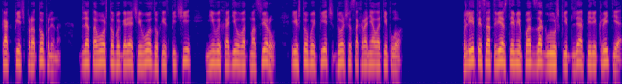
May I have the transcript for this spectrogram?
как печь протоплена, для того, чтобы горячий воздух из печи не выходил в атмосферу и чтобы печь дольше сохраняла тепло. Плиты с отверстиями под заглушки для перекрытия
